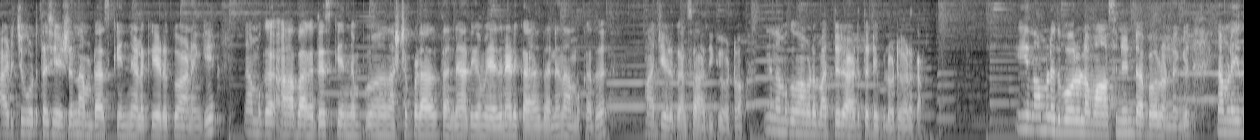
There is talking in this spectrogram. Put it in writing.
അടിച്ചു കൊടുത്ത ശേഷം നമ്മുടെ ആ സ്കിൻ ഇളക്കി എടുക്കുകയാണെങ്കിൽ നമുക്ക് ആ ഭാഗത്തെ സ്കിന്ന് നഷ്ടപ്പെടാതെ തന്നെ അധികം വേദന എടുക്കാതെ തന്നെ നമുക്കത് മാറ്റിയെടുക്കാൻ സാധിക്കും കേട്ടോ. ഇനി നമുക്ക് നമ്മുടെ മറ്റൊരു അടുത്ത ടിപ്പിലോട്ട് കിടക്കാം. ഈ നമ്മൾ ഇതുപോലുള്ള വാസിനും ഉണ്ടെങ്കിൽ നമ്മൾ ഇത്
